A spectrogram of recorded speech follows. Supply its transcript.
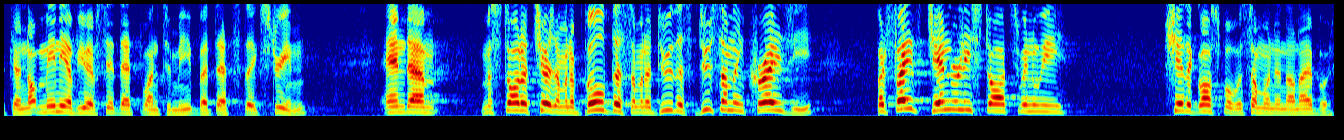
Okay, not many of you have said that one to me, but that's the extreme. And um, I'm going to start a church. I'm going to build this. I'm going to do this, do something crazy. But faith generally starts when we share the gospel with someone in our neighborhood.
